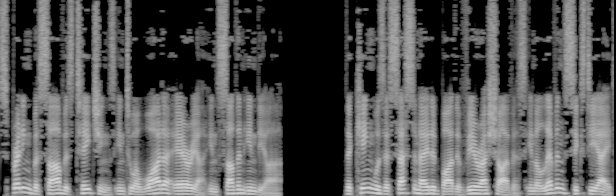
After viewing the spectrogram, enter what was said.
spreading Basava's teachings into a wider area in southern India. The king was assassinated by the Virashaivas in 1168.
